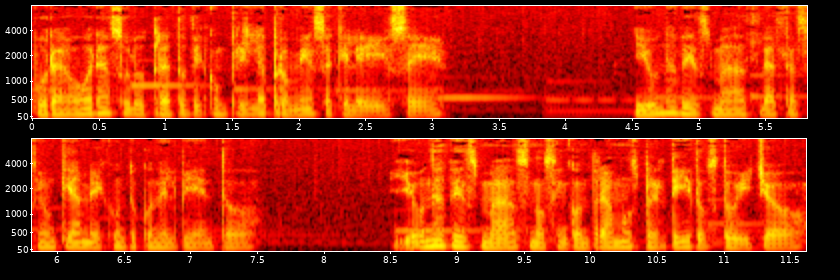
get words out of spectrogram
Por ahora solo trato de cumplir la promesa que le hice. Y una vez más la estación cambia junto con el viento. Y una vez más nos encontramos perdidos tú y yo.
